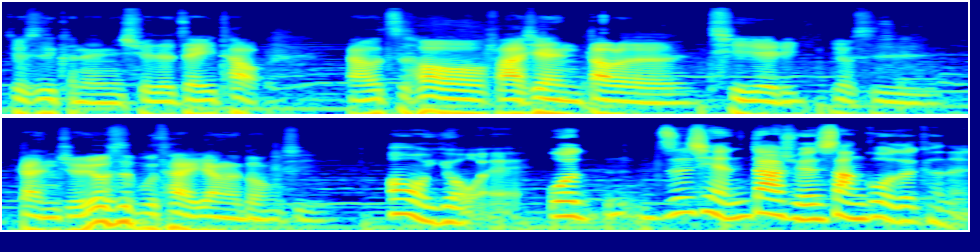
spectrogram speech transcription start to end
就是可能学的这一套，然后之后发现到了企业里，又是感觉又是不太一样的东西。哦，有哎、欸，我之前大学上过的可能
